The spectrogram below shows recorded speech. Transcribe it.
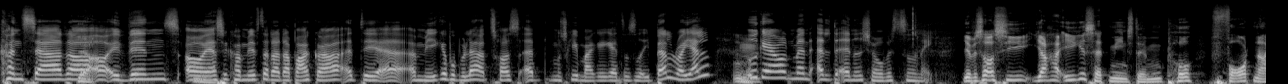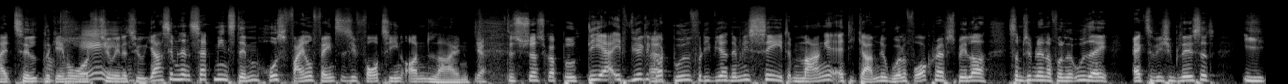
koncerter Ja. og events, og Mm. jeg skal komme efter dig, der bare gør, at det er, er mega populært, trods at måske mange ikke er interesseret i Battle Royale-udgaven, mm. men alt det andet sjov ved siden af. jeg vil så også sige, jeg har ikke sat min stemme på Fortnite til The Game Okay. Awards 2021. Jeg har simpelthen sat min stemme hos Final Fantasy 14 Online. Ja, det synes jeg også er et godt bud. Det er et virkelig ja. Godt bud, fordi vi har nemlig set mange af de gamle World of Warcraft-spillere, som simpelthen har fundet ud af, Activision Blizzard, I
